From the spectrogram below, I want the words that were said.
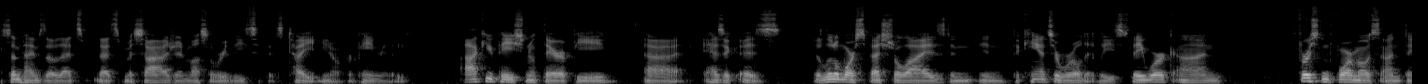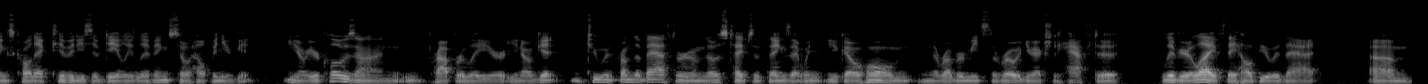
Sometimes though, that's that's massage and muscle release if it's tight, you know, for pain relief. Occupational therapy uh, has a, is a little more specialized in in the cancer world, at least. They work on first and foremost on things called activities of daily living, so helping you get you know your clothes on properly or you know get to and from the bathroom those types of things that when you go home when the rubber meets the road you actually have to live your life they help you with that um,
